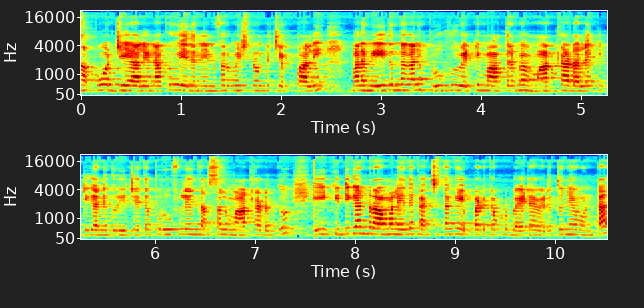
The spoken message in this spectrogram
సపోర్ట్ చేయాలి నాకు ఏదైనా ఇన్ఫర్మేషన్ ఉంటే చెప్పాలి. మనం ఏది ఉన్నా కానీ ప్రూఫ్ పెట్టి మాత్రమే మాట్లాడాలి. కిట్టిగాని గురించి అయితే ప్రూఫ్ లేదు అసలు మాట్లాడొద్దు. ఈ కిట్టిగాని డ్రామాలు అయితే ఖచ్చితంగా ఎప్పటికప్పుడు బయట పెడుతూనే ఉంటా.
